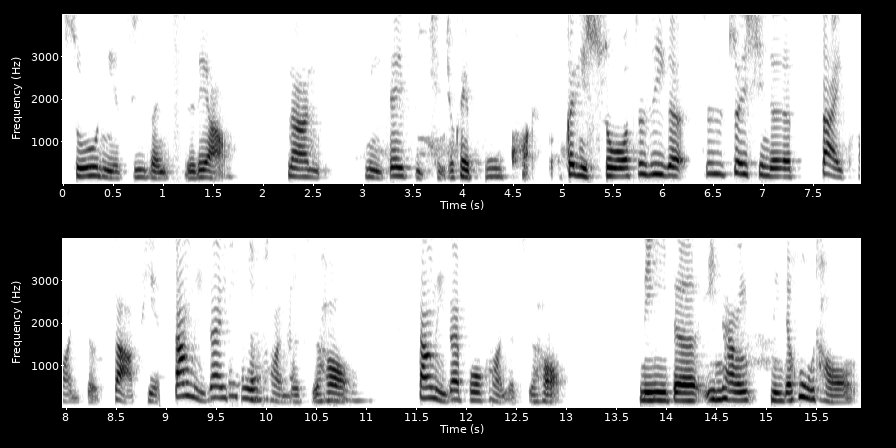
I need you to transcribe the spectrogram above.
输入你的基本资料，那你这一笔钱就可以拨款。我跟你说，这是一个，这是最新的贷款的诈骗。当你在拨款的时候，当你在拨款的时候，你的银行，你的户头。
